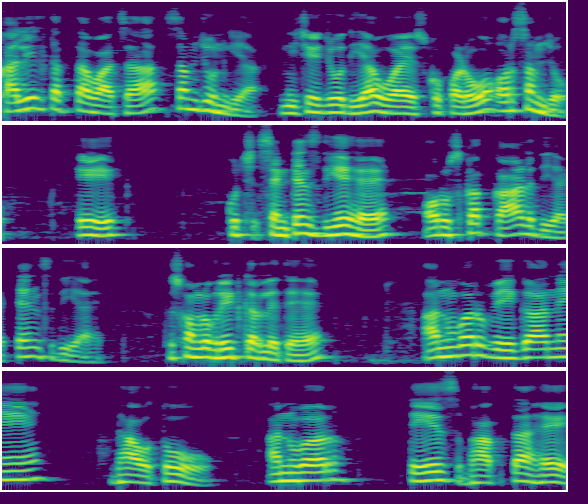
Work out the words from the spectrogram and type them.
खालील तख्ता वाचा समझून गया। नीचे जो दिया हुआ है इसको पढ़ो और समझो। एक, कुछ सेंटेंस दिए हैं और उसका कार्ड दिया है टेंस दिया है। तो उसको हम लोग रीड कर लेते हैं। अनवर वेगाने धावतो अनवर तेज़ भागता है।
